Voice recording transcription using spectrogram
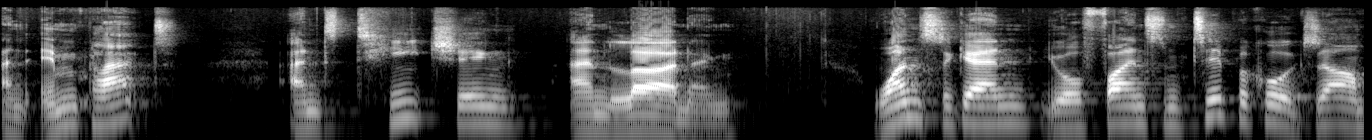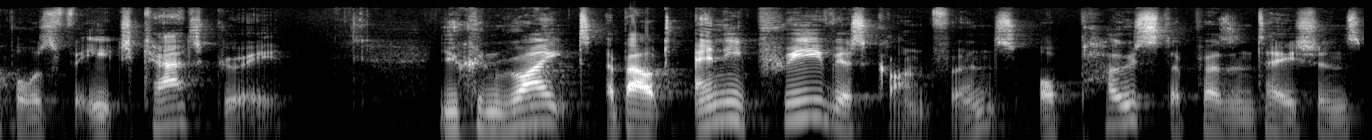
and impact, and teaching and learning. Once again, you'll find some typical examples for each category. You can write about any previous conference or poster presentations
